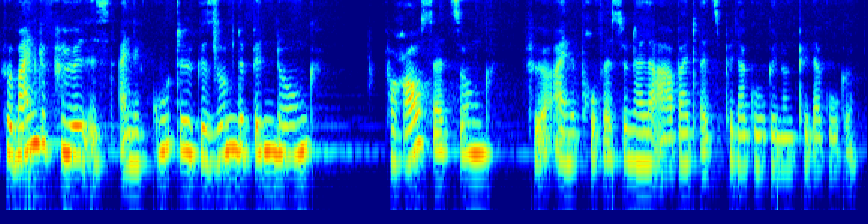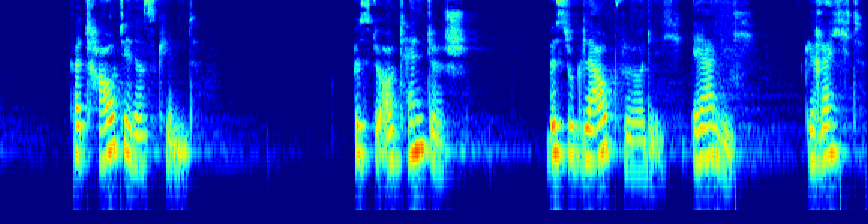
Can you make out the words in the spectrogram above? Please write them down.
Für mein Gefühl ist eine gute, gesunde Bindung Voraussetzung für eine professionelle Arbeit als Pädagogin und Pädagoge. Vertraut dir das Kind? Bist du authentisch? Bist du glaubwürdig, ehrlich, gerecht?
